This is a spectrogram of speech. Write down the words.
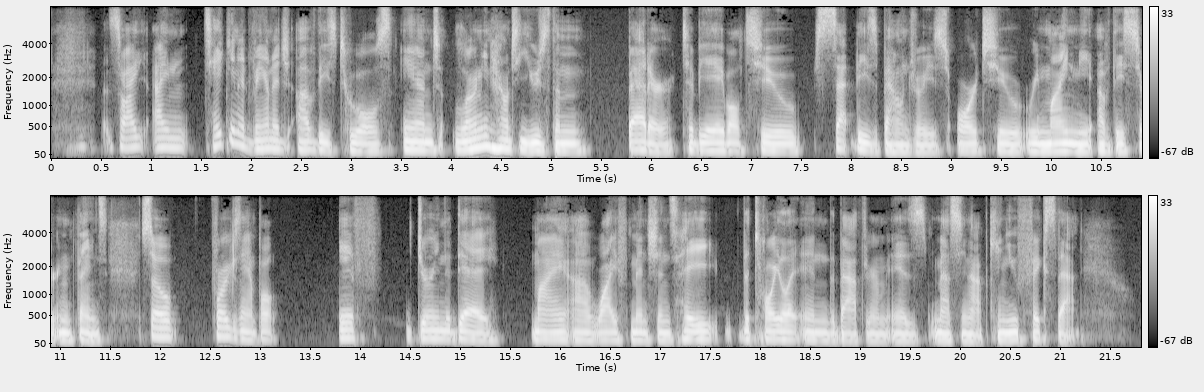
So I, I'm taking advantage of these tools and learning how to use them better to be able to set these boundaries or to remind me of these certain things. So, for example, if during the day my uh, wife mentions, hey, the toilet in the bathroom is messing up, can you fix that?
